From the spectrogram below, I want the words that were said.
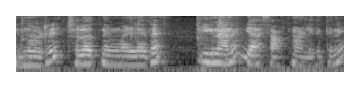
ಇದು ನೋಡ್ರಿ, ಚಲೋ ಹೊತ್ನಂಗೆ ಮಳ್ಳ್ಯದ ಈಗ ನಾನು ಗ್ಯಾಸ್ ಆಫ್ ಮಾಡ್ಲಿಕತ್ತೀನಿ.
